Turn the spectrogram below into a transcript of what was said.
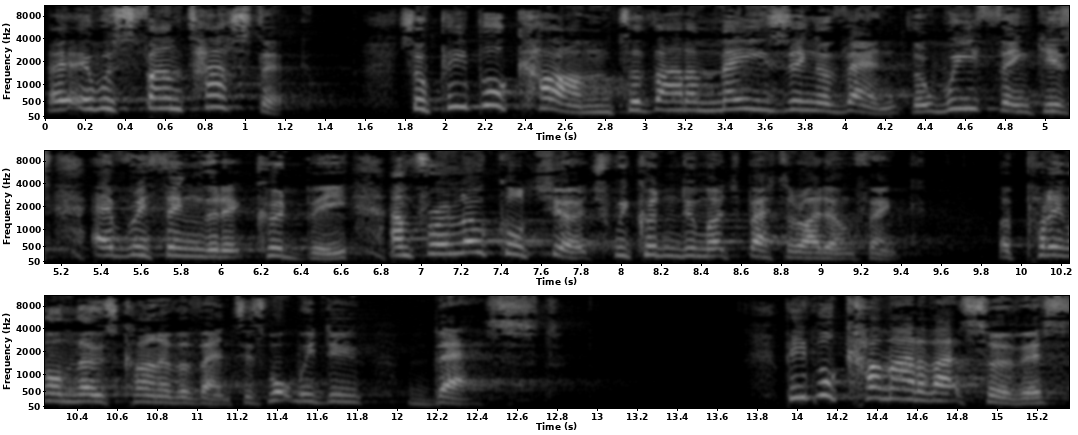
It was fantastic. So people come to that amazing event that we think is everything that it could be, and for a local church, we couldn't do much better, I don't think of putting on those kind of events. It's what we do best. People come out of that service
